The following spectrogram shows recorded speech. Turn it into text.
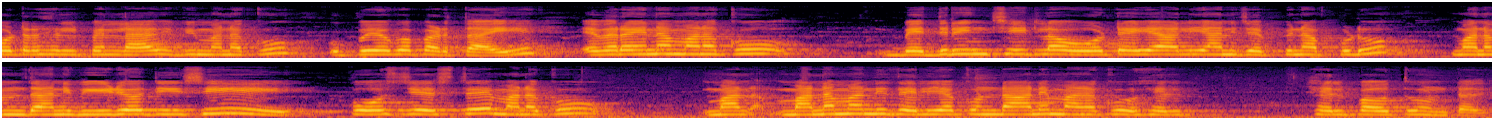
ఓటర్ హెల్ప్ అండ్ ల్యాబ్ ఇవి మనకు ఉపయోగపడతాయి. ఎవరైనా మనకు బెదిరించి ఇట్లా ఓటేయాలి అని చెప్పినప్పుడు మనం దాని వీడియో తీసి పోస్ట్ చేస్తే మనకు మన మనమని తెలియకుండానే మనకు హెల్ప్ హెల్ప్ అవుతూ ఉంటుంది.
